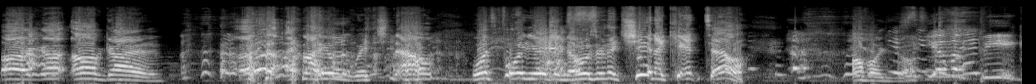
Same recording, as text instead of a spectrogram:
god, oh god. Am I a witch now? What's pointier, the nose or the chin? I can't tell. Oh my You god. You have a beak.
